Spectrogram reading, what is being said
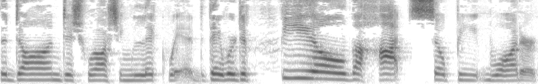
the dawn dishwashing liquid. They were to feel the hot soapy water.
